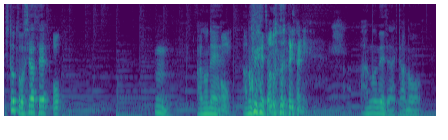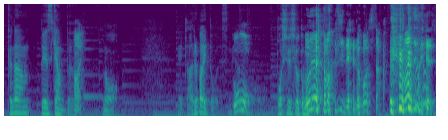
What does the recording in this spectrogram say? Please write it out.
一つお知らせ。お。うん。あのうん。ねあのねじゃあのなくて。何何？あのねじゃなくてあの巨南ベースキャンプはい。の、えっとアルバイトをですねおお。あの募集しようと思って。えマジで？どうした？マジで？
